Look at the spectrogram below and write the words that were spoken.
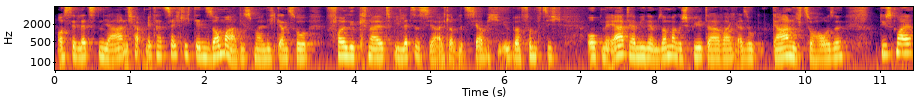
aus den letzten Jahren. Ich habe mir tatsächlich den Sommer diesmal nicht ganz so vollgeknallt wie letztes Jahr. Ich glaube, letztes Jahr habe ich über 50 Open-Air-Termine im Sommer gespielt. Da war ich also gar nicht zu Hause. Diesmal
